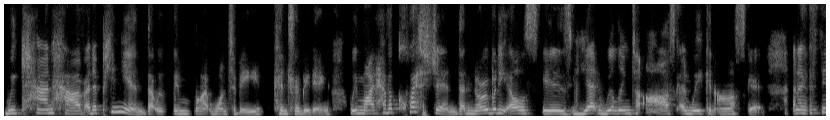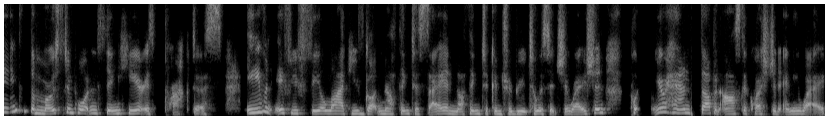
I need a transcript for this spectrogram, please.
We can have an opinion that we might want to be contributing. We might have a question that nobody else is yet willing to ask and we can ask it. And I think the most important thing here is practice. Even if you feel like you've got nothing to say and nothing to contribute to a situation, put your hand up and ask a question anyway.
